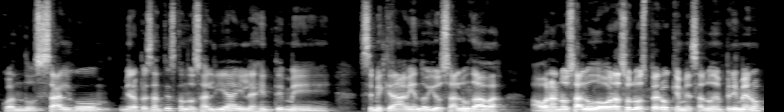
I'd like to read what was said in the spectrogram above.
cuando salgo. Mira, pues antes cuando salía y la gente me, se me quedaba viendo, yo saludaba. Ahora no saludo, ahora solo espero que me saluden primero,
